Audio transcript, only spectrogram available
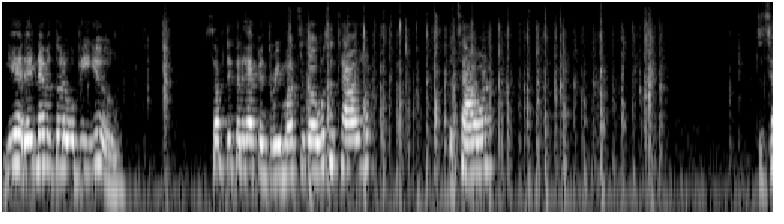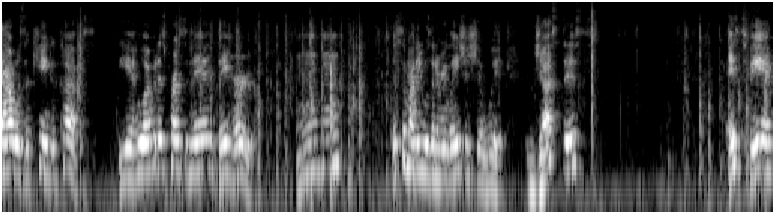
Yeah, they never thought it would be you. Something could have happened three months ago. What's the tower? The tower. The tower was the king of cups. Yeah, whoever this person is, they hurt. Mm-hmm. There's somebody who was in a relationship with. Justice. It's fair.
